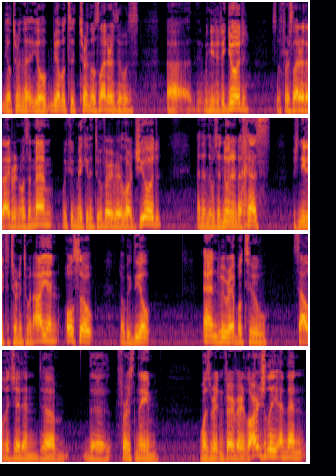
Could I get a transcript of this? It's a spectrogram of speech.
you'll turn the you'll be able to turn those letters. It was uh, we needed a yud." So the first letter that I had written was a mem. We could make it into a very, very large yud. And then there was a nun and a ches, which needed to turn into an ayin. Also, no big deal. And we were able to salvage it and um, the first name was written very, very largely and then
